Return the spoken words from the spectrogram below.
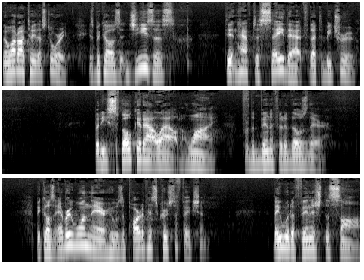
Now, why do I tell you that story? Is because Jesus didn't have to say that for that to be true. But he spoke it out loud. Why? For the benefit of those there. Because everyone there who was a part of his crucifixion, they would have finished the psalm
